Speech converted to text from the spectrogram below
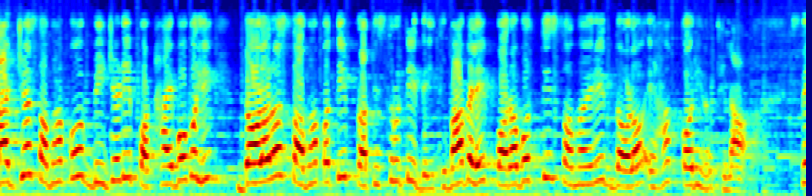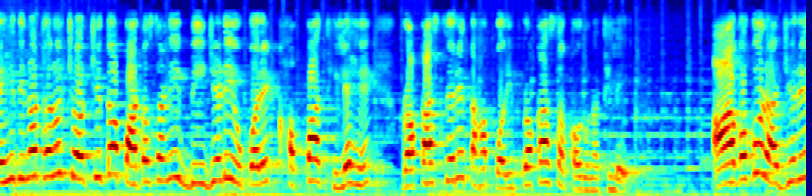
ରାଜ୍ୟସଭାକୁ ବିଜେଡି ପଠାଇବ ବୋଲି ଦଳର ସଭାପତି ପ୍ରତିଶ୍ରୁତି ଦେଇଥିବା ବେଳେ ପରବର୍ତ୍ତୀ ସମୟରେ ଦଳ ଏହା କରିନଥିଲା ସେହିଦିନଠାରୁ ଚର୍ଚ୍ଚିତ ପାଟଶାଣୀ ବିଜେଡି ଉପରେ ଖପା ଥିଲେ ହେଁ ପ୍ରକାଶ୍ୟରେ ତାହା ପରିପ୍ରକାଶ କରୁନଥିଲେ ଆଗକୁ ରାଜ୍ୟରେ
